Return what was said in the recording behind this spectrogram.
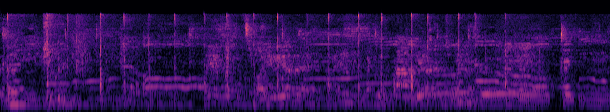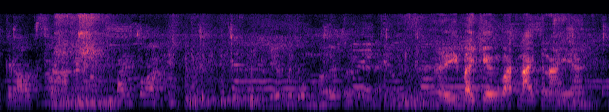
ស្ដីនេះមិនស្វ័យរៀលទេនេះមិនគុំ5រៀលជួយកិច្ចក្រោកសា3គាត់យើងមិនគុំមើលទេអីបើជើងគាត់ថ្លៃថ្លៃហ្នឹង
